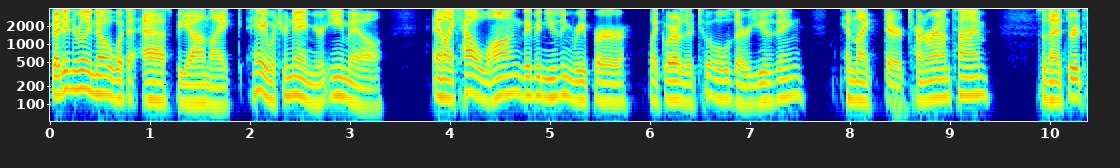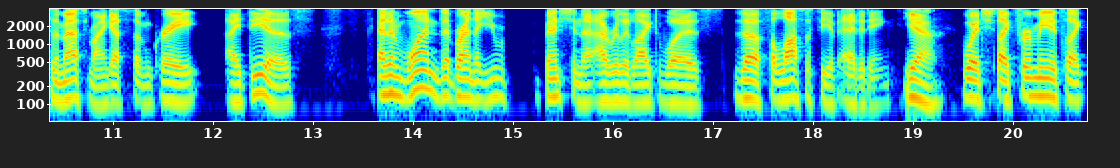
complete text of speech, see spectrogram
But I didn't really know what to ask beyond like, hey, what's your name, your email, and like how long they've been using Reaper, like what other tools they're using, and like their turnaround time. So then I threw it to the mastermind, I got some great ideas. And then one that Brian that you mentioned that I really liked was the philosophy of editing, Yeah. which like for me it's like,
